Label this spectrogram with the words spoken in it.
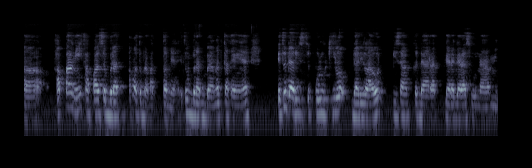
uh, kapal nih kapal seberat aku nggak tahu berapa ton ya. Itu berat banget kakeknya itu dari 10 kilo dari laut bisa ke darat gara-gara tsunami.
